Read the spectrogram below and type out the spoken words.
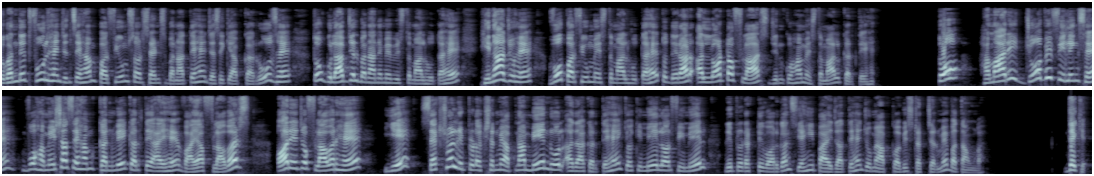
सुगंधित फूल हैं जिनसे हम परफ्यूम्स और सेंट्स बनाते हैं, जैसे कि आपका रोज है तो गुलाब जल बनाने में भी इस्तेमाल होता है। हिना जो है, वो परफ्यूम में इस्तेमाल होता है। तो there are a lot of flowers जिनको हम इस्तेमाल करते हैं। तो हमारी जो भी फीलिंग्स हैं, वो हमेशा से हम कन्वे करते आए हैं वाया फ्लावर्स और ये जो फ्लावर है, ये सेक्सुअल रिप्रोडक्शन में अपना मेन रोल अदा करते हैं, क्योंकि मेल और फीमेल रिप्रोडक्टिव ऑर्गन्स यहीं पाए जाते हैं, जो मैं आपको अभी स्ट्रक्चर में बताऊँगा। देखिए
